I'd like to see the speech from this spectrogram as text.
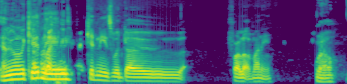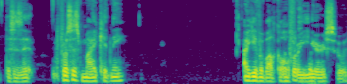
Anyone on a kidney? like kidneys would go for a lot of money. Well, this is it. First is my kidney. I gave up alcohol for years, so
